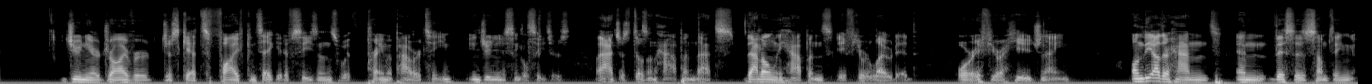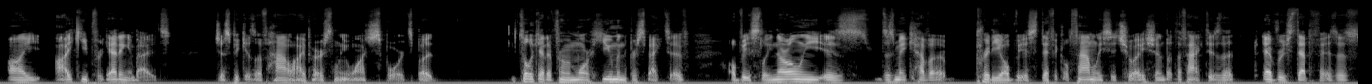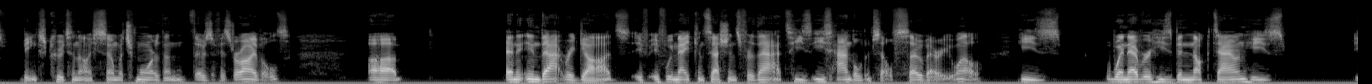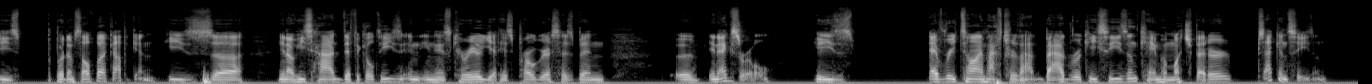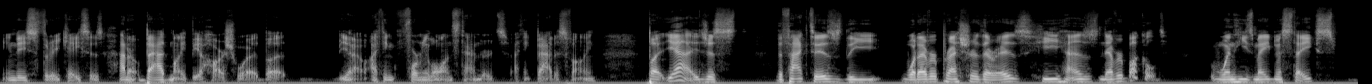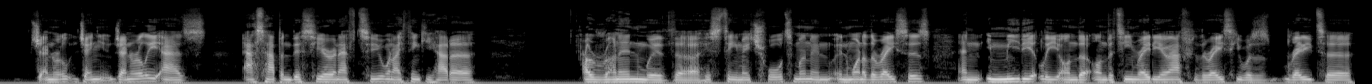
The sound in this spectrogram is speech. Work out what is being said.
junior driver just gets five consecutive seasons with Prema Power Team in junior single seaters? That just doesn't happen. That's that only happens if you're loaded or if you're a huge name." On the other hand, and this is something I I keep forgetting about, just because of how I personally watch sports, but to look at it from a more human perspective, obviously, not only is does Mick have a pretty obvious difficult family situation, but the fact is that every step of his is being scrutinized so much more than those of his rivals. Uh, and in that regards, if, if we make concessions for that, he's he's handled himself so very well. He's whenever he's been knocked down, he's he's put himself back up again. He's uh, you know he's had difficulties in, in his career, yet his progress has been uh, inexorable he's every time after that bad rookie season came a much better second season in these three cases. I know bad might be a harsh word, but you know, I think Formula One standards, I think bad is fine. But yeah, it just the fact is the whatever pressure there is, he has never buckled. When he's made mistakes, generally, generally as as happened this year in F2, when I think he had a a run in with uh, his teammate Shwartzman in, in one of the races, and immediately on the on the team radio after the race, he was ready to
